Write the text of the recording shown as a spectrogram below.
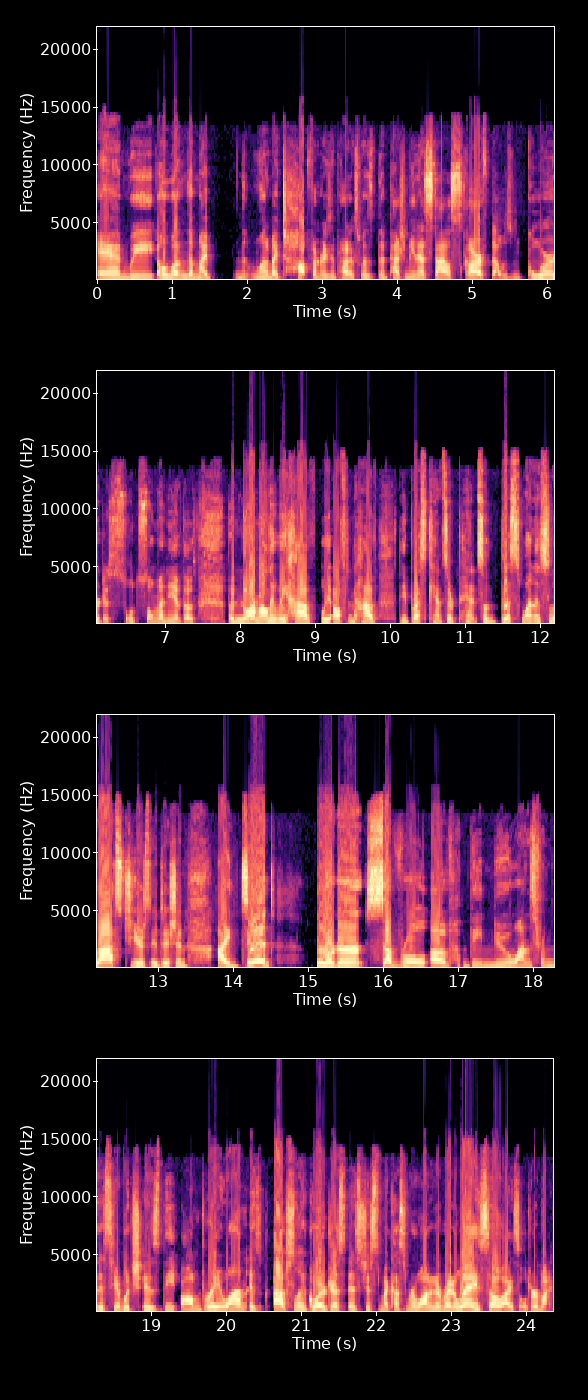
and we oh one of the my one of my top fundraising products was the pashmina style scarf. That was gorgeous. Sold so many of those. But normally we have we often have the breast cancer pin. So this one is last year's edition. I did order several of the new ones from this year, which is the ombre one. It's absolutely gorgeous. It's just my customer wanted it right away, so I sold her mine.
